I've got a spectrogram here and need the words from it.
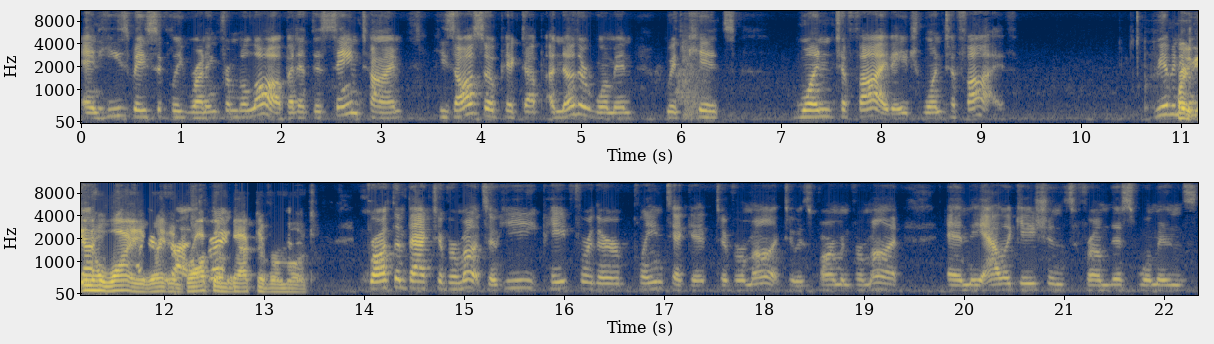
And he's basically running from the law. But at the same time, he's also picked up another woman with kids one to five, age one to five. We haven't right in Hawaii, right, and brought right. them back to Vermont brought them back to Vermont. So he paid for their plane ticket to Vermont, to his farm in Vermont. And the allegations from this woman's,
